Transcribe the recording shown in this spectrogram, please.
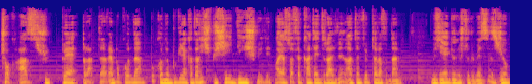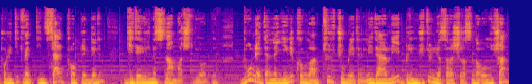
çok az şüphe bıraktı ve bu konuda bu konuda bugüne kadar hiçbir şey değişmedi. Ayasofya Katedrali'nin Atatürk tarafından müzeye dönüştürülmesi jeopolitik ve dinsel problemlerin giderilmesini amaçlıyordu. Bu nedenle yeni kurulan Türk Cumhuriyeti'nin liderliği Birinci Dünya Savaşı sırasında oluşan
